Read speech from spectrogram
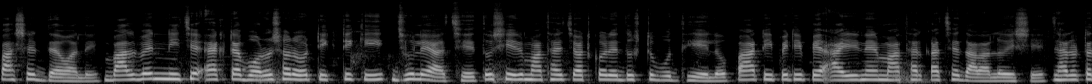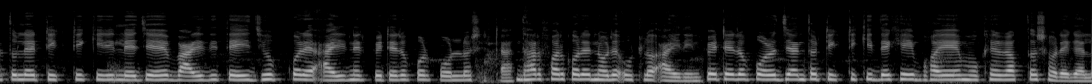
পাশের দেওয়ালে। বাল্বের নিচে একটা বড়সড় টিকটিকি ঝুলে আছে। তুষির মাথায় চট করে দুষ্টু বুদ্ধি এলো। পা টিপে টিপে আইরিনের মাথার কাছে দাঁড়াল এসে। ঝাড়ুটা তুলে টিকটিকির লেজে বাড়ি দিতেই ঝুপ করে আইরিনের পেটের ওপর পড়ল সেটা। ধরফর করে নড়ে উঠল আইরিন। পেটের ওপর জ্যান্ত টিকটিকি দেখেই ভয়ে মুখের রক্ত সরে গেল।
